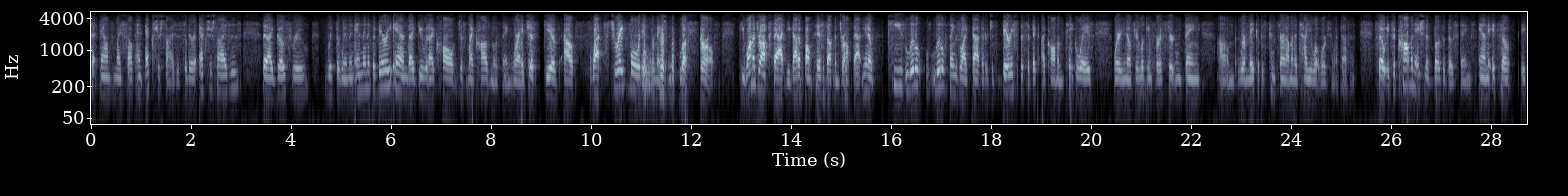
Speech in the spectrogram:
set down for myself, and exercises. So there are exercises that I go through with the women, and then at the very end, I do what I call just my Cosmo thing, where I just give out flat, straightforward information. Look, girls, If you want to drop fat, you got to bump this up and drop that. You know, keys, little little things like that that are just very specific. I call them takeaways, where you know if you're looking for a certain thing um, where makeup is concerned, I'm going to tell you what works and what doesn't. So it's a combination of both of those things, and it's a it,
